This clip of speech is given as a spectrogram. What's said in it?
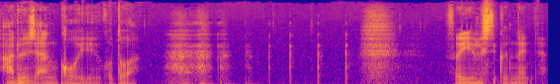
あるじゃん、こういうことは。それ許してくんないんだよ。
